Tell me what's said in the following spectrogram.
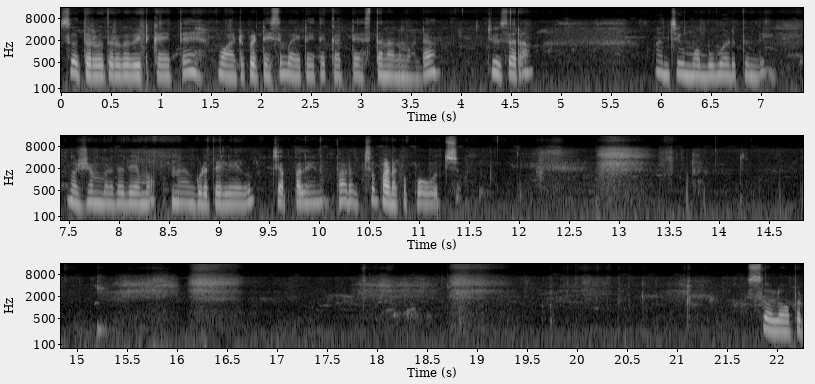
సో త్వరగా త్వరగా వీటికైతే వాటర్ పెట్టేసి బయట అయితే కట్టేస్తాను అనమాట చూసారా? మంచిగా మబ్బు పడుతుంది. వర్షం పడుతుందేమో నాకు కూడా తెలియదు. చెప్పలేను. పడవచ్చు పడకపోవచ్చు. సో లోపల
